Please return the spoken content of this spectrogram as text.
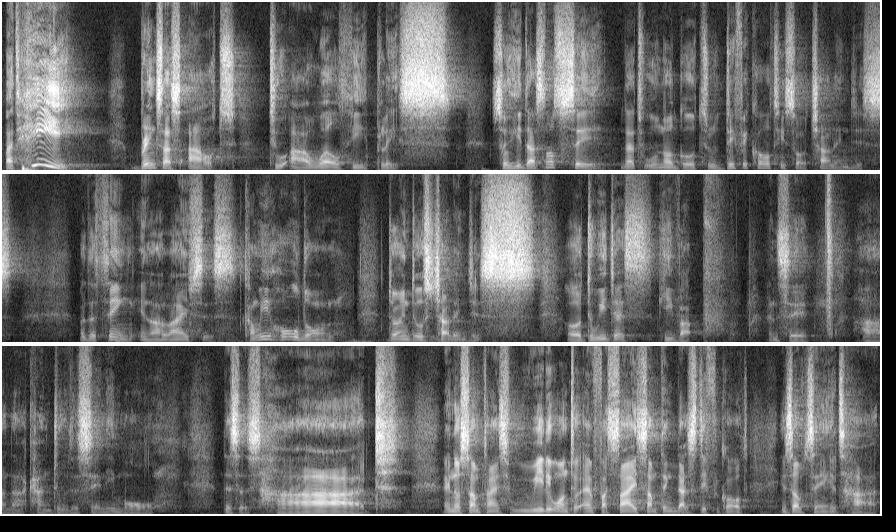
but He brings us out to our wealthy place. So He does not say that we will not go through difficulties or challenges. But the thing in our lives is can we hold on during those challenges? Or do we just give up and say, ah, oh, no, I can't do this anymore? This is hard. I know sometimes we really want to emphasize something that's difficult instead of saying it's hard.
